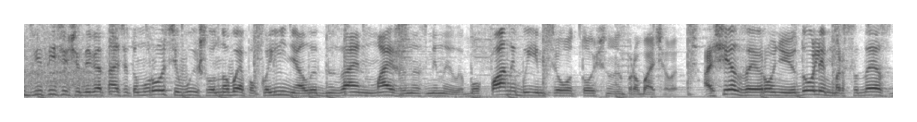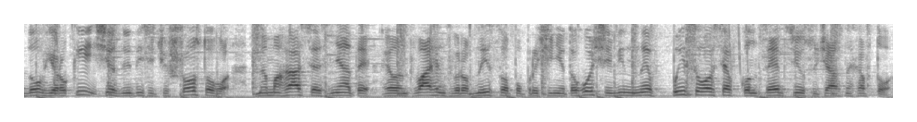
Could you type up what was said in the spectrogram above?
У 2019 році вийшло нове покоління, але дизайн майже не змінили, бо фани би їм цього точно не пробачили. А ще за іронією долі, Mercedes довгі роки, ще з 2006-го, намагався зняти Гелендваген з виробництва по причині того, що він не вписувався в концепцію сучасних авто.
